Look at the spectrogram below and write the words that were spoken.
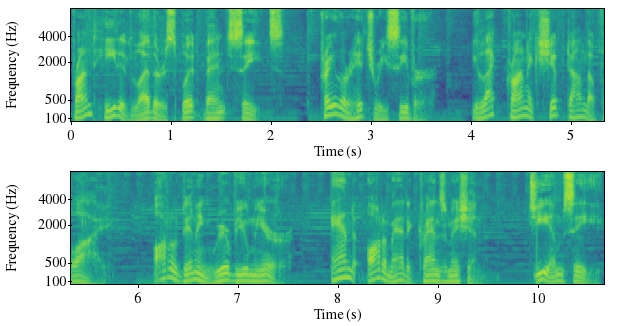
front heated leather split bench seats, trailer hitch receiver, electronic shift on the fly, auto dimming rear view mirror, and automatic transmission. GMC,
